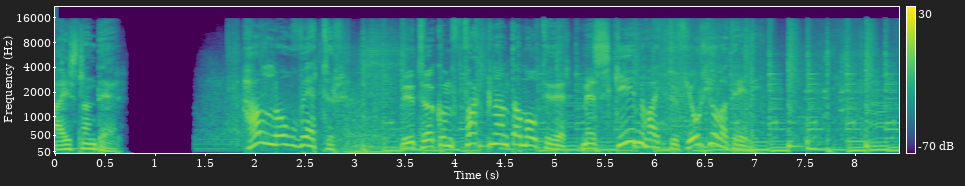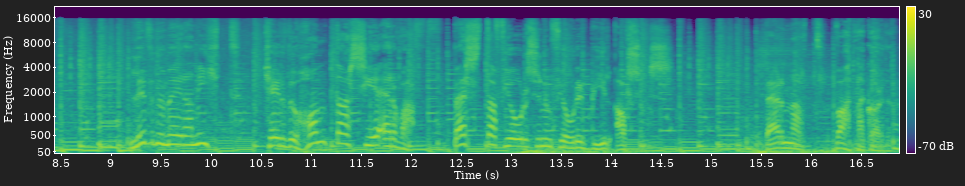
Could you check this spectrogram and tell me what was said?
Æsland er. Halló vetur! Við tökum fagnand á móti þér með skinvættu fjórhjóladriði. Livðu meira nýtt. Keirðu Honda CR-V. Besta fjórusunum fjórir bíl ásins. Bernhard Vatnagörðum.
